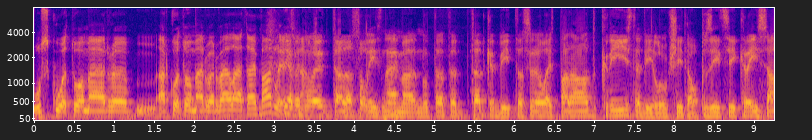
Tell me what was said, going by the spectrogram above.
uz ko tomēr, uh, ar ko tomēr var vēlētāji Jā, bet pārliecināt. nu, tādā salīdzinājumā, nu, tad, tad, tad, kad bija tas lielais parādu krīze, tad bija lūk, šī opozīcija kreisā,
